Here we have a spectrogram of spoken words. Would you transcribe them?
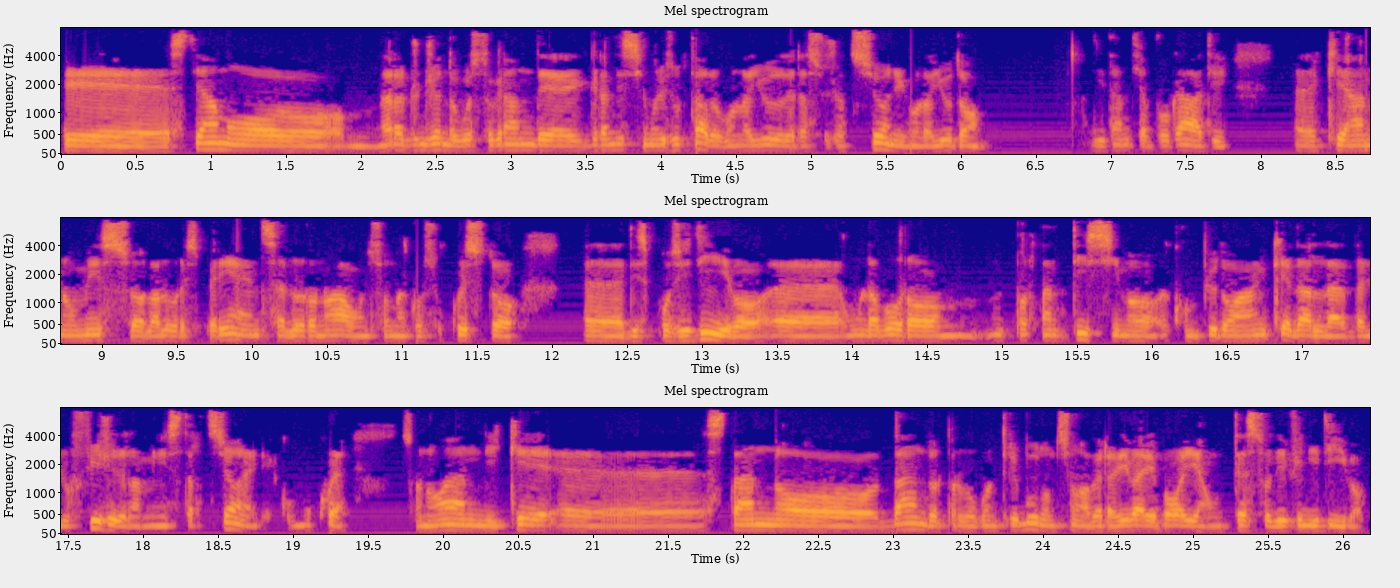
E stiamo raggiungendo questo grande, grandissimo risultato con l'aiuto delle associazioni, con l'aiuto di tanti avvocati eh, che hanno messo la loro esperienza, il loro know-how insomma, su questo eh, dispositivo, eh, un lavoro importantissimo compiuto anche dal, dagli uffici dell'amministrazione che comunque sono anni che eh, stanno dando il proprio contributo insomma, per arrivare poi a un testo definitivo.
